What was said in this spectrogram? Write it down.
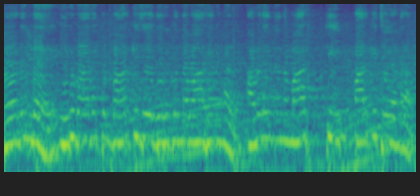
റോഡിന്റെ ഇരുഭാഗത്തും പാർക്ക് ചെയ്തിരിക്കുന്ന വാഹനങ്ങൾ അവിടെ നിന്ന് മാറ്റി പാർക്ക് ചെയ്യേണ്ടതാണ്.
